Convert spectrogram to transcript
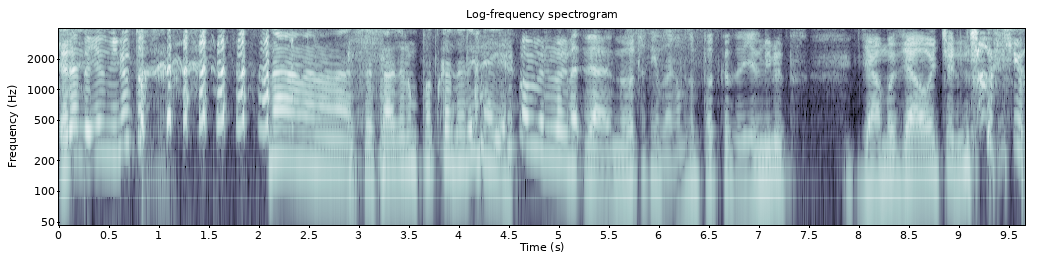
Eran de 10 minutos. No, no, no, no. Se va a hacer un podcast de hora y media. Gra- vea, nosotros dijimos, hagamos un podcast de 10 minutos. Llevamos ya 8 en introducción.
